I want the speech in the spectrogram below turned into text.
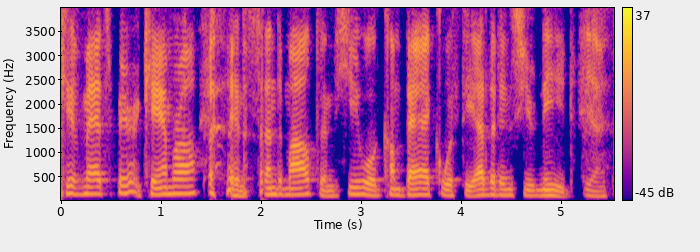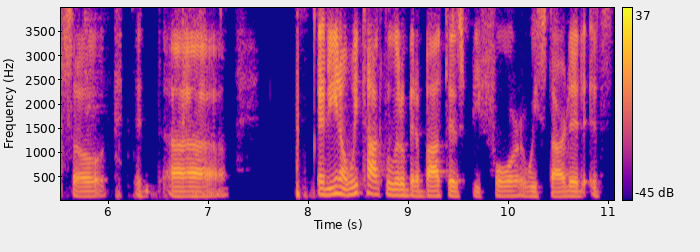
Give Matt Spear a camera and send him out, and he will come back with the evidence you need. yeah, So, uh, and you know, we talked a little bit about this before we started. It's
